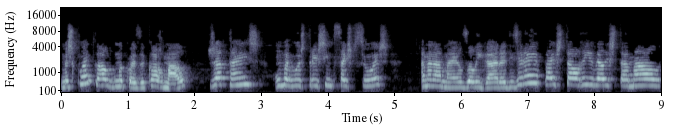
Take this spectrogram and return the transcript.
Mas quando alguma coisa corre mal, já tens uma, duas, três, cinco, seis pessoas a mandar mails, a ligar, a dizer Epá, isto está horrível, isto está mal,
